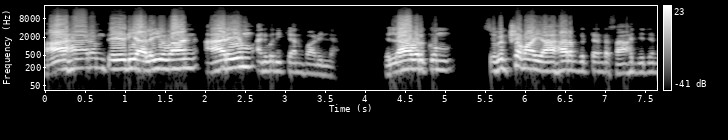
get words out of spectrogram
ആഹാരം തേടി അലയുവാൻ ആരെയും അനുവദിക്കാൻ പാടില്ല. എല്ലാവർക്കും സുഭിക്ഷമായി ആഹാരം കിട്ടേണ്ട സാഹചര്യം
